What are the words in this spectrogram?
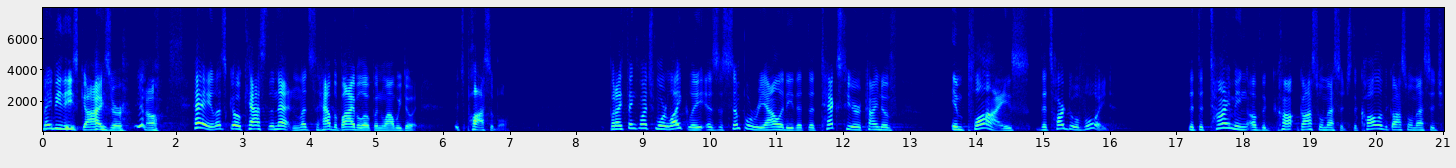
Maybe these guys are, you know, hey, let's go cast the net and let's have the Bible open while we do it. It's possible. But I think much more likely is the simple reality that the text here kind of implies that's hard to avoid. That the timing of the gospel message, the call of the gospel message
